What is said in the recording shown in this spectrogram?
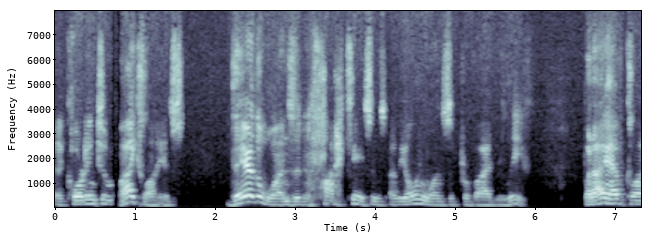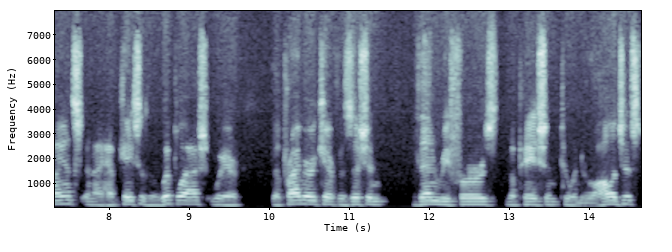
according to my clients, they're the ones that, in a lot of cases, are the only ones that provide relief. But I have clients and I have cases of whiplash where the primary care physician then refers the patient to a neurologist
